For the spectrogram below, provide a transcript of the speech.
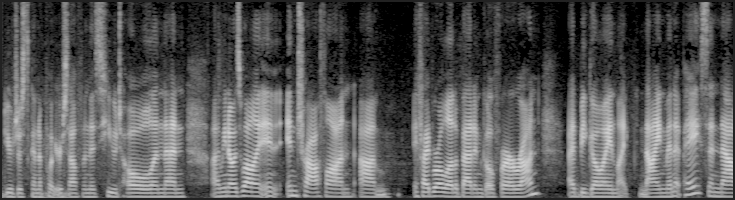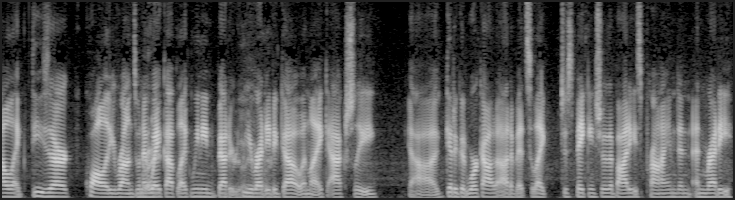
you're just going to put yourself in this huge hole. And then um, you know as well in in triathlon, um, if I'd roll out of bed and go for a run. I'd be going like nine minute pace, and now like these are quality runs. When I wake up, like we need better Really be ready to go and like actually uh, get a good workout out of it. So like just making sure the body's primed and, and ready.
